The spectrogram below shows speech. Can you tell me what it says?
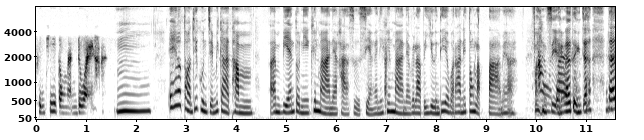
พื้นที่ตรงนั้นด้วยค่ะ อืม เอ๊ะแล้วตอนที่คุณเจมิกาทำแอมเบียนตัวนี้ขึ้นมาเนี่ยค่ะ สื่อเสียงอันนี้ขึ้นมาเนี่ยเวลาไปยืนที่เยาวราชนี่ต้องหลับตาไหมคะฟังเสียงแล้วถึงจะแล้ว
